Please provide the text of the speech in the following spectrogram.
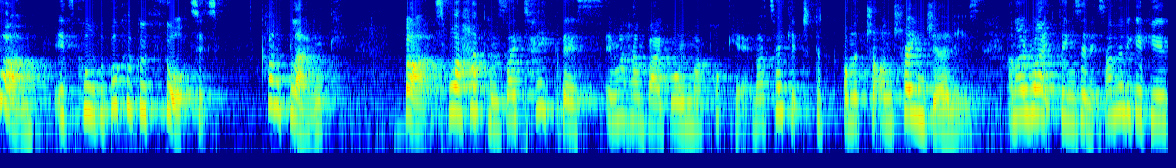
one, it's called the Book of Good Thoughts. It's kind of blank, but what happens, I take this in my handbag or in my pocket, and I take it to the, on, the tra- on train journeys, and I write things in it. So I'm going to give you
